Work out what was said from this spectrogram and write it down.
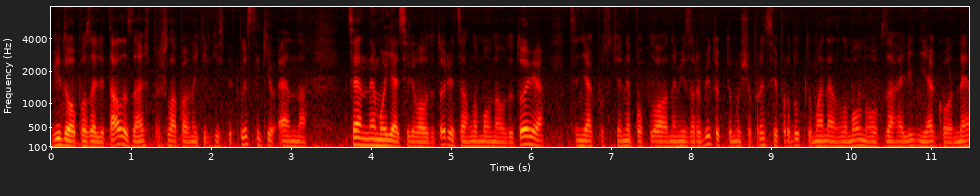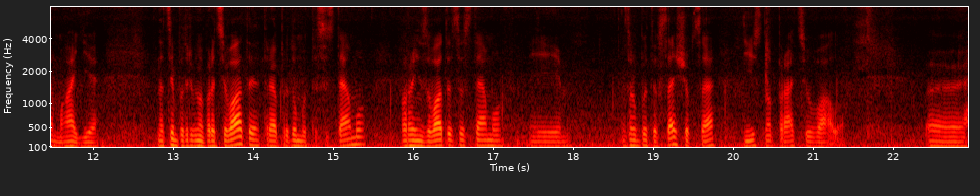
Відео позалітали, знаєш, прийшла певна кількість підписників Енна. Це не моя цільова аудиторія, це англомовна аудиторія. Це ніяк по суті не повпливає на мій заробіток, тому що в принципі продукту у мене англомовного взагалі ніякого немає. Над цим потрібно працювати, треба придумати систему, організувати систему і зробити все, щоб це дійсно працювало. Е,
